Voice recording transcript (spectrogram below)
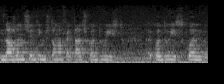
nós não nos sentimos tão afetados quanto isto, quanto isso, quando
